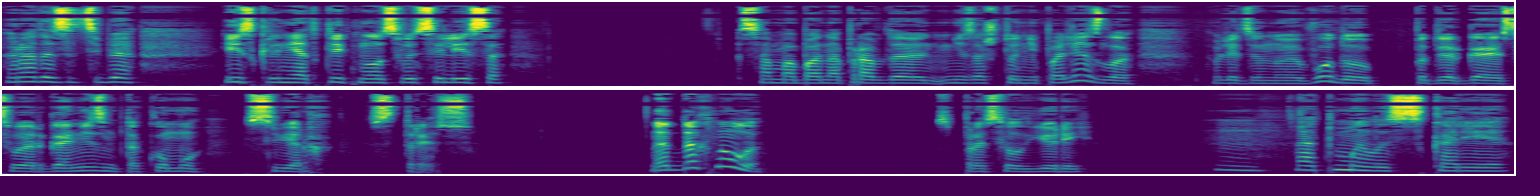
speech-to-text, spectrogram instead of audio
Рада за тебя, искренне откликнулась Василиса. Сама бы она, правда, ни за что не полезла в ледяную воду, подвергая свой организм такому сверхстрессу. «Отдохнула?» — спросил Юрий. «Отмылась скорее.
